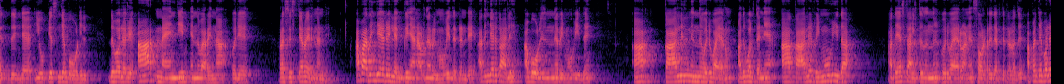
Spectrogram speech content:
ഇതിന്റെ യു പി എസിന്റെ ബോർഡിൽ ഇതുപോലെ ഒരു ആർ നയന്റീൻ എന്ന് പറയുന്ന ഒരു റെസിസ്റ്റർ വരുന്നുണ്ട്. അപ്പോൾ അതിന്റെ ഒരു ലെഗ് ഞാൻ അവിടുന്ന് റിമൂവ് ചെയ്തിട്ടുണ്ട്. അതിന്റെ ഒരു കാൽ ആ ബോളിൽ നിന്ന് റിമൂവ് ചെയ്ത് ആ കാലിൽ നിന്ന് ഒരു വയറും അതുപോലെ തന്നെ ആ കാൽ റിമൂവ് ചെയ്ത അതേ സ്ഥലത്ത് നിന്ന് ഒരു വയറുമാണ് സോൾഡർ ചെയ്തെടുത്തിട്ടുള്ളത്. അപ്പോൾ ഇതേപോലെ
